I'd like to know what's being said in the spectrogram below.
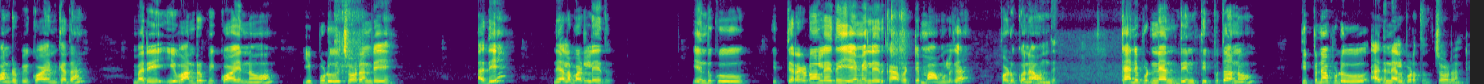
వన్ రూపీ కాయిన్ కదా. మరి ఈ వన్ రూపీ కాయిన్ ఇప్పుడు చూడండి అది నిలబడలేదు. ఎందుకు? ఇది తిరగడం లేదు ఏమీ లేదు కాబట్టి మామూలుగా పడుకునే ఉంది. కానీ ఇప్పుడు నేను దీన్ని తిప్పుతాను. తిప్పినప్పుడు అది నిలబడుతుంది చూడండి.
